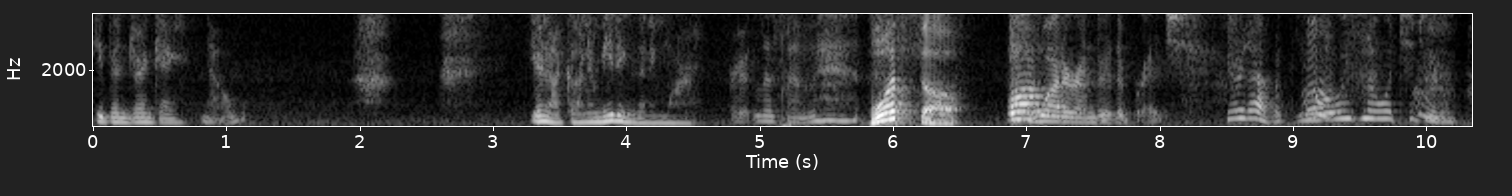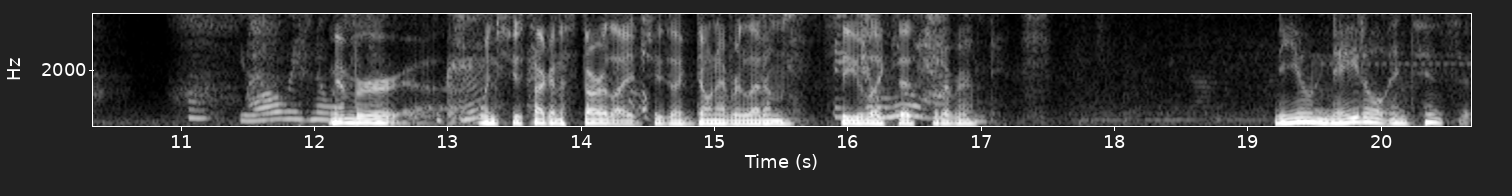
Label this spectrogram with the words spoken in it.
You've been drinking? No. You're not going to meetings anymore. Listen, What the water under the bridge. Hear it out. You oh. always know what to do. You always know. Remember uh, when she was talking to Starlight? She's like, "Don't ever let him see you like this, whatever." Neonatal intensive.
